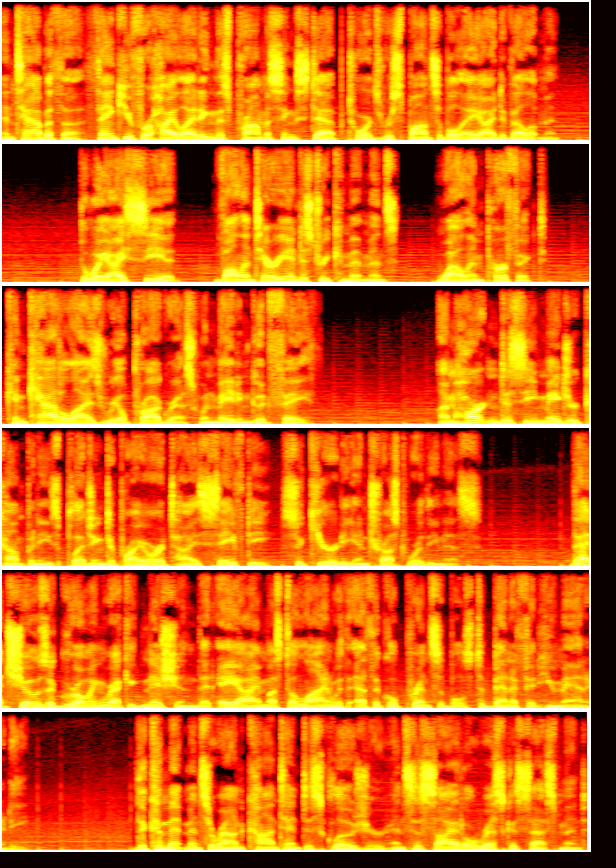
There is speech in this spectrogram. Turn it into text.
And Tabitha, thank you for highlighting this promising step towards responsible AI development. The way I see it, voluntary industry commitments, while imperfect, can catalyze real progress when made in good faith. I'm heartened to see major companies pledging to prioritize safety, security, and trustworthiness. That shows a growing recognition that AI must align with ethical principles to benefit humanity. The commitments around content disclosure and societal risk assessment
